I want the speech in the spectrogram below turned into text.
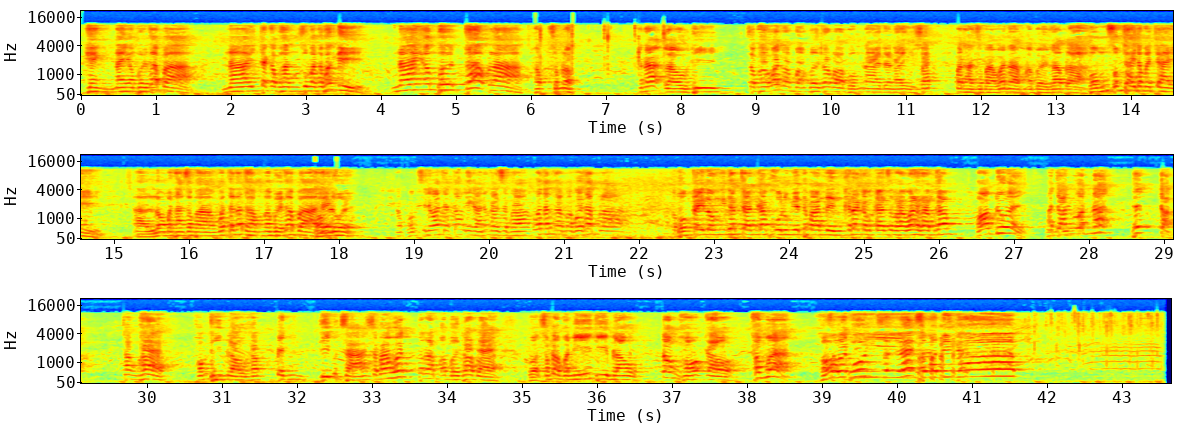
แห่งในอำเภอท่าปลานายจักรพันธ์สุวรรณพักดี นายอำเภอท่าปลาครับสำหรับคณะเราทีมสภาวะธรรมอำเภอท่าปลาผมนายดนายอุทรัพย์ประธานสภาวะธรรมอำเภอท่าปลาผมสมใจธรรมใจอ่ารองประธานสภาวัฒนธรรมอำเภอท่าปลาพร้อมและ ด้วย ครับผมศิริวัฒน์จันตั้งเลขานุการสภาวัฒนธรรมอำเภอท่าปลา ผมไตรลงอินทจันทร์ครับครูโรงเรียนทบาลหนึ่งคณะกรรมการสภาวัฒนธรรมครับ พร้อมด้วย อาจารย์นวลนะเพชรจัดช่างภาพของทีมเราครับ เป็นที่ปรึกษาสภาวัฒนธรรมอำเภอท่าปลาสำหรับวันนี้ทีมเราต้องขอกล่าวคำว่าขอบคุณและสวัสดีครับ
